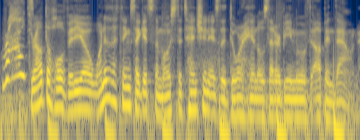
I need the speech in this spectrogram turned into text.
Right? Throughout the whole video, one of the things that gets the most attention is the door handles that are being moved up and down.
